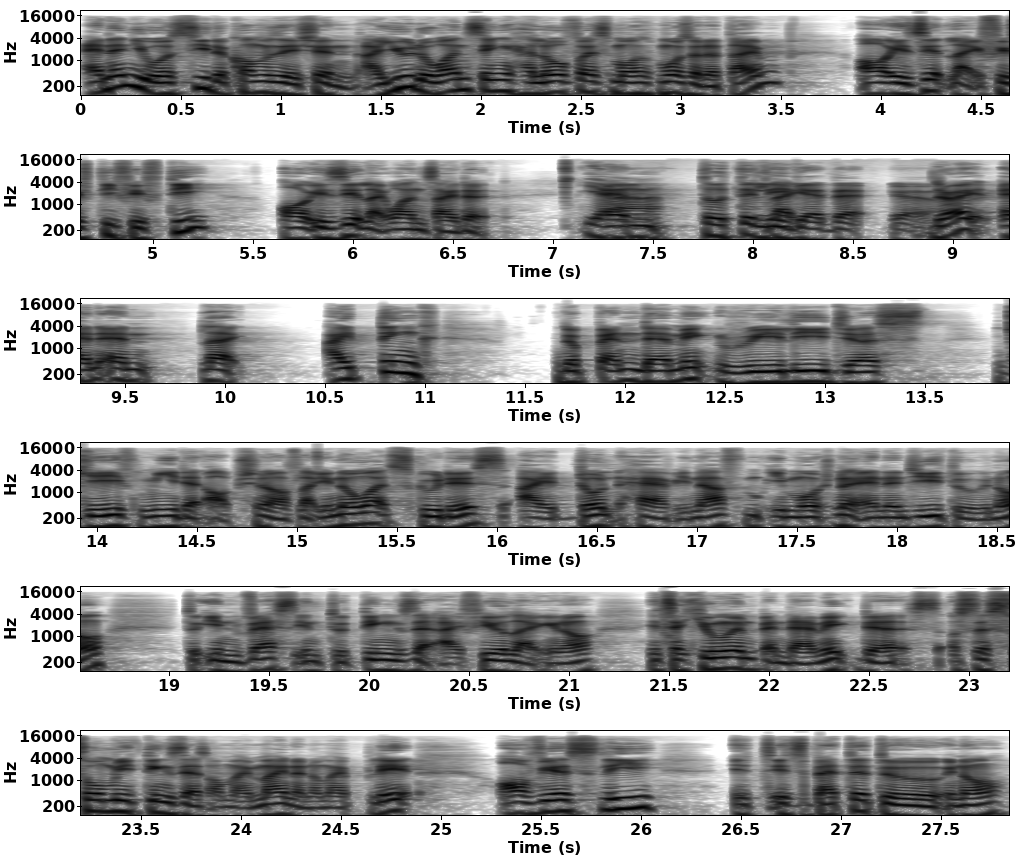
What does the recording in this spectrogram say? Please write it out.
and then you will see the conversation. Are you the one saying hello first most, most of the time? Or is it like 50 50? Or is it like one sided? yeah, And, totally like, get that. Yeah. right and and like i think the pandemic really just gave me that option of like you know what screw this i don't have enough emotional energy to you know to invest into things that i feel like you know it's a human pandemic there's, there's so many things that's on my mind and on my plate obviously it, it's better to you know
